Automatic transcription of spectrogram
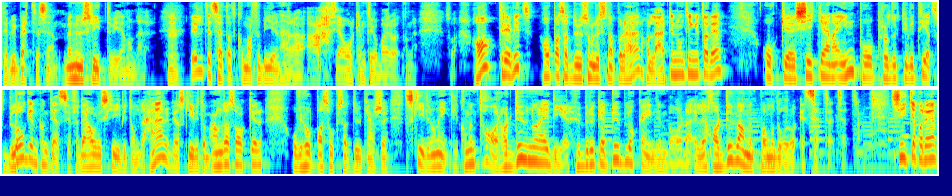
Det blir bättre sen. Men nu sliter vi igenom det här. Mm. Det är lite ett sätt att komma förbi den här, ah, jag orkar inte jobba idag. Utan så. Ja, trevligt. Hoppas att du som lyssnar på det här har lärt dig någonting av det. Och eh, kika gärna in på produktivitetsbloggen.se för där har vi skrivit om det här, vi har skrivit om andra saker och vi hoppas också att du kanske skriver någon enkel kommentar. Har du några idéer? Hur brukar du blocka in din vardag? Eller har du använt Pomodoro? Etc. etc. Kika på det,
